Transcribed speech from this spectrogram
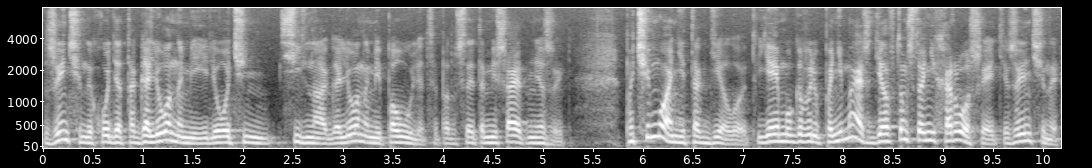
женщины ходят оголенными или очень сильно оголенными по улице, потому что это мешает мне жить. Почему они так делают? Я ему говорю, понимаешь, дело в том, что они хорошие, эти женщины.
